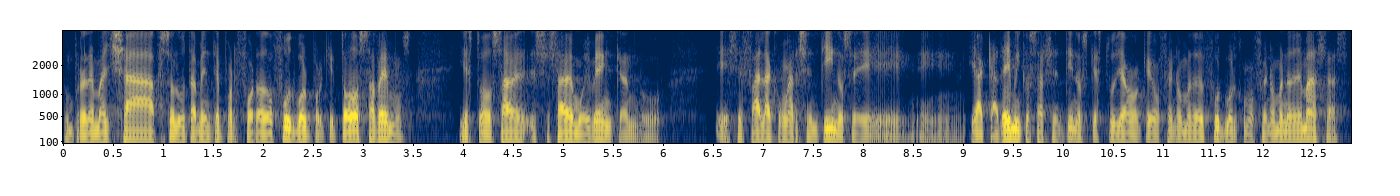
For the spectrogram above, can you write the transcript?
un problema xa absolutamente por fora do fútbol, porque todos sabemos, e isto sabe, se sabe moi ben cando eh, se fala con argentinos e, eh, e académicos argentinos que estudian o que é o fenómeno de fútbol como fenómeno de masas,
